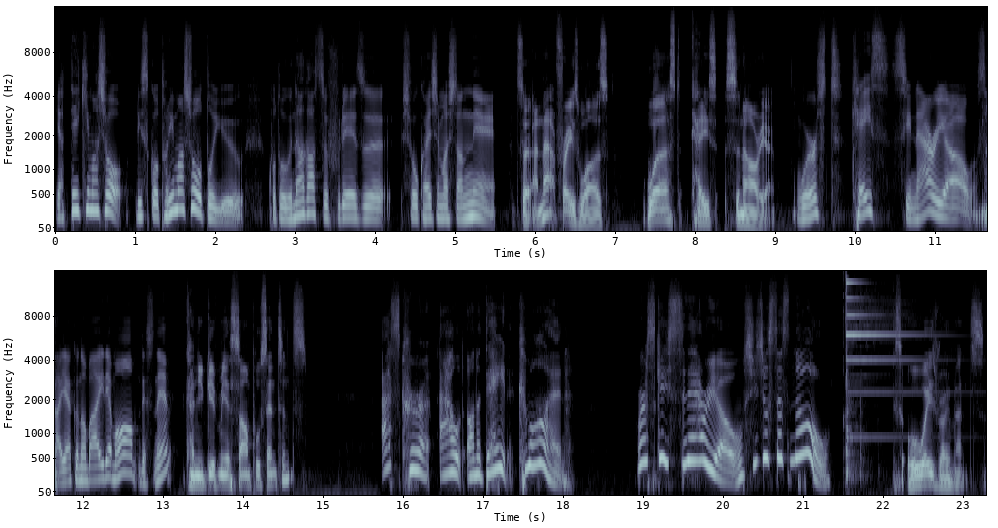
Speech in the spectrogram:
やっていきましょうリスクを取りましょうということを促すフレーズ紹介しましたね。 So, and that phrase was worst case scenario. Worst case scenario 最悪の場合でもですね。 Can you give me a sample sentence? Ask her out on a date. Come on. Worst case scenario, she just says no. It's always romance.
